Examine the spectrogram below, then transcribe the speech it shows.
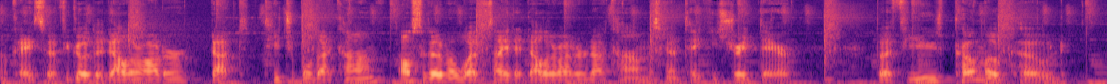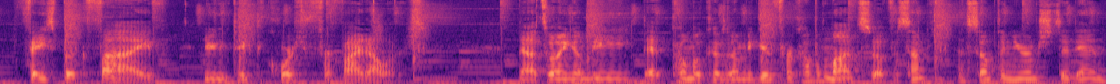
Okay, so if you go to dollarauto.teachable.com, also go to my website at dollarauto.com. It's going to take you straight there. But if you use promo code Facebook5, you can take the course for $5. Now it's only going to be, that promo code is going to be good for a couple months. So if it's something you're interested in,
